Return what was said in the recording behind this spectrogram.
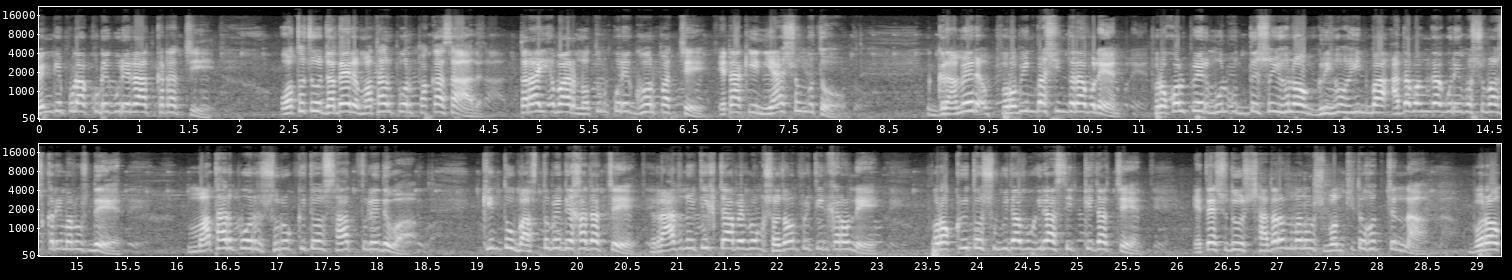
ব্যঙ্গে পোড়া কুড়ে কুড়ে রাত কাটাচ্ছি। অথচ যাদের মাথার উপর পাকা সাদ তারাই আবার নতুন করে ঘর পাচ্ছে, এটা কি ন্যায়সঙ্গত? গ্রামের প্রবীণ বাসিন্দারা বলেন, প্রকল্পের মূল উদ্দেশ্যই হল গৃহহীন বা আদাবাঙ্গা করে বসবাসকারী মানুষদের মাথার উপর সুরক্ষিত ছাদ তুলে দেওয়া। কিন্তু বাস্তবে দেখা যাচ্ছে, রাজনৈতিক চাপ এবং স্বজনপ্রীতির কারণে প্রকৃত সুবিধাভোগীরা ছিটকে যাচ্ছেন। এতে শুধু সাধারণ মানুষ বঞ্চিত হচ্ছেন না, বরং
